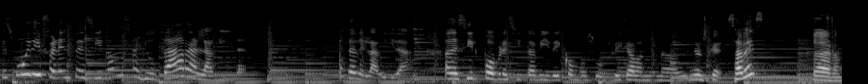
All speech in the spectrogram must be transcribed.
Es muy diferente decir, vamos a ayudar a la vida de la vida, a decir pobrecita vida y cómo sufre y que abandonado, ¿sabes? Claro.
